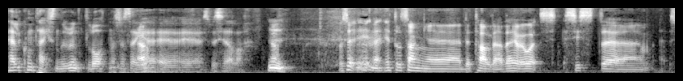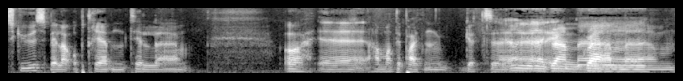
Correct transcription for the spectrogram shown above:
Hele konteksten rundt låtene syns jeg Ja. er, er, er spesiell. her. Mm. Og så En en interessant eh, detalj der, det er jo siste eh, skuespilleropptreden til eh, og, eh, han Monty Python-gutt eh, Ja, Graham, eh, Graham eh,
